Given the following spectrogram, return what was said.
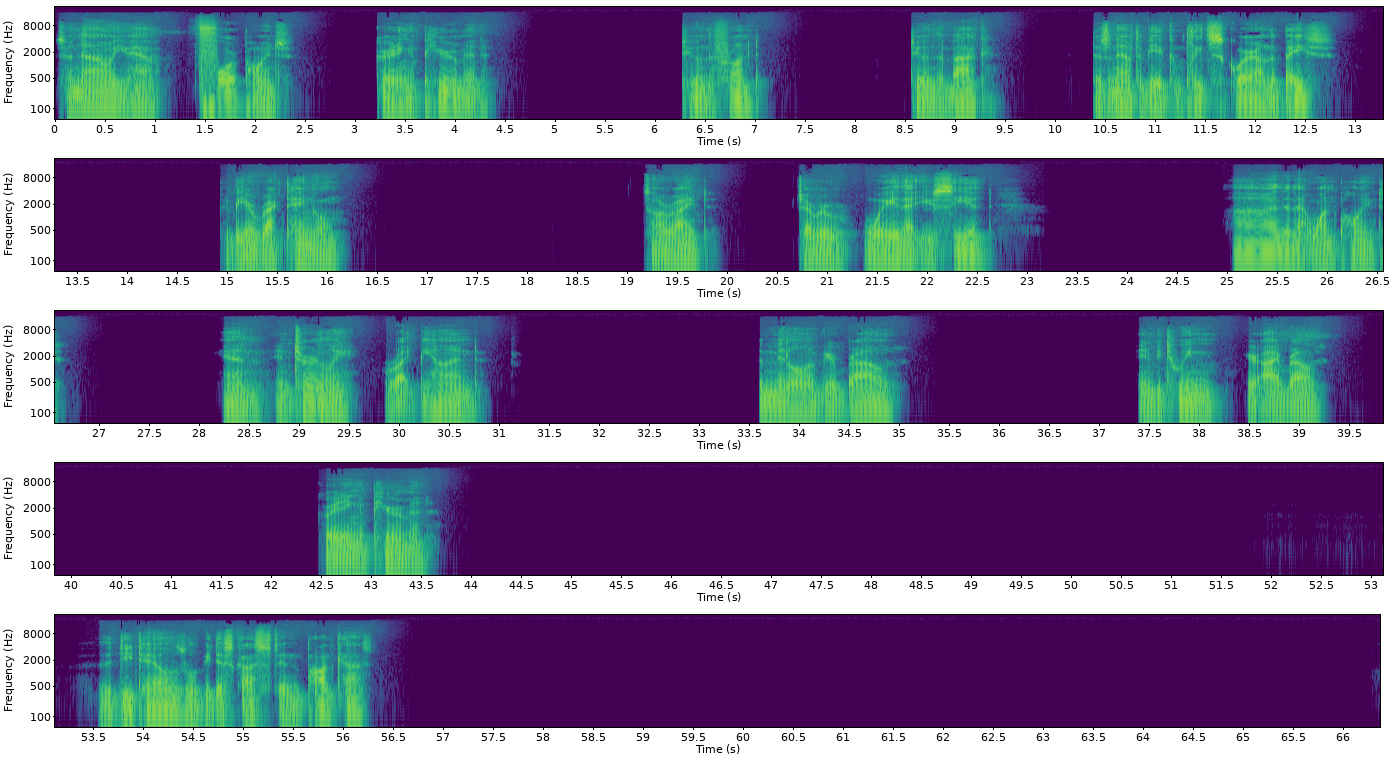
so now you have four points creating a pyramid two in the front, two in the back. Doesn't have to be a complete square on the base, could be a rectangle. It's all right, whichever way that you see it. Uh, and then that one point. And internally, right behind the middle of your brows, in between your eyebrows, creating a pyramid. The details will be discussed in the podcast.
